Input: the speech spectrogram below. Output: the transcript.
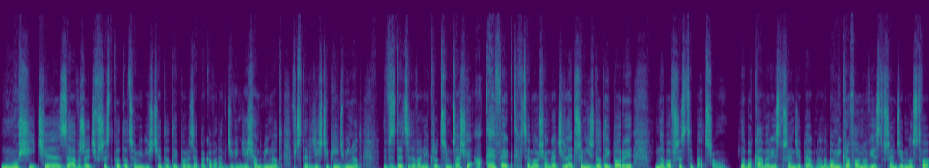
musicie zawrzeć wszystko to, co mieliście do tej pory zapakowane w 90 minut, w 45 minut, w zdecydowanie krótszym czasie, a efekt chcemy osiągać lepszy niż do tej pory, no bo wszyscy patrzą, no bo kamer jest wszędzie pełno, no bo mikrofonów jest wszędzie mnóstwo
